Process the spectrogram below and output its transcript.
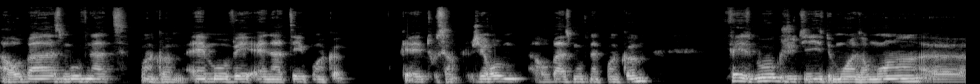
@movenat.com, m o v n a t.com. OK, tout simple. Jérôme @movenat.com. Facebook, j'utilise de moins en moins. Euh,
